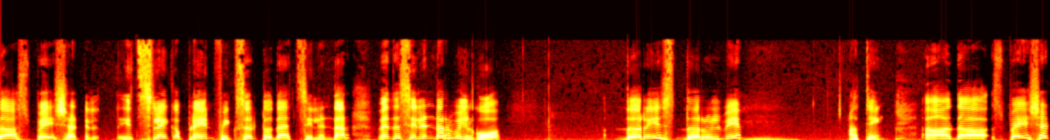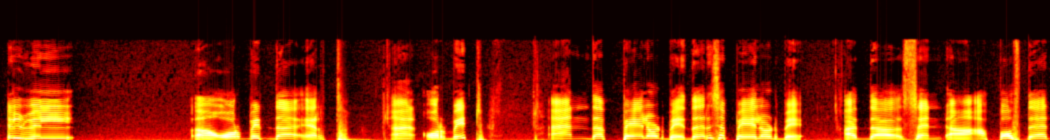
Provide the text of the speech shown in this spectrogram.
the space shuttle it's like a plane fixed to that cylinder. When the cylinder will go there is there will be a thing. Uh, the space shuttle will uh, orbit the earth and orbit and the payload bay. There is a payload bay at the cent- uh, up of that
